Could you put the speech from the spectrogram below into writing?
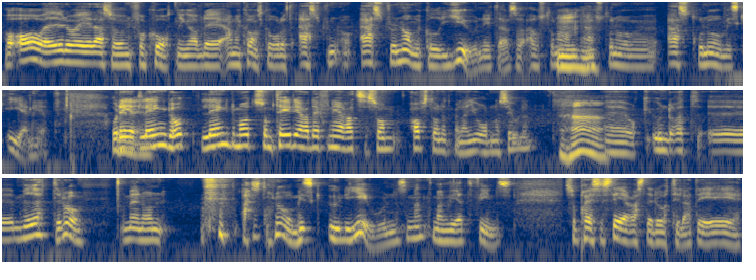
Och AU då är det alltså en förkortning av det amerikanska ordet astro astronomical unit, alltså astronom Mhm. astronom astronomisk enhet. Och det Är ett längdmått som tidigare definierats som avståndet mellan jorden och solen. Aha. Eh, och under ett eh, möte då med någon astronomisk union som inte man vet finns så preciseras det då till att det är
